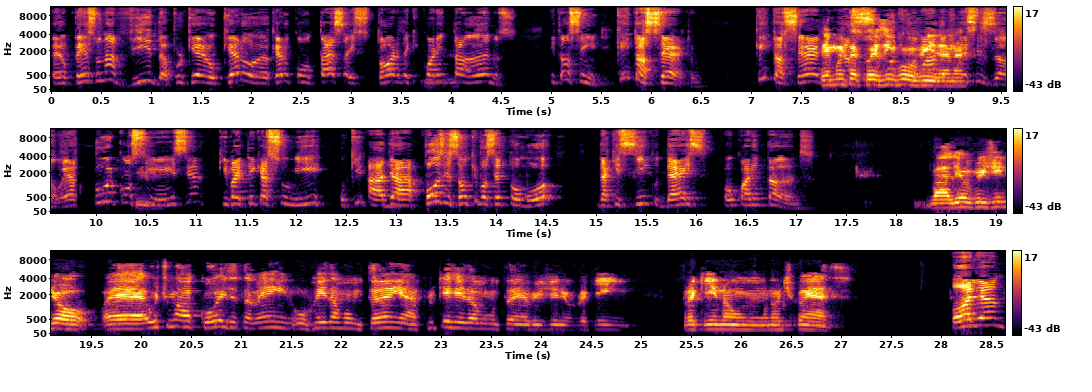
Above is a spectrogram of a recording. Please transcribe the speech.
é, eu penso na vida, porque eu quero, eu quero contar essa história daqui 40 uhum. anos. Então, assim, quem está certo? Quem está certo Tem muita é coisa envolvida, né? decisão. É a tua consciência uhum. que vai ter que assumir o que, a, a posição que você tomou daqui 5, 10 ou 40 anos. Valeu, Virgínio. É, última coisa também, o Rei da Montanha. Por que Rei da Montanha, Virgínio, para quem, quem não, não te conhece? Olha,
